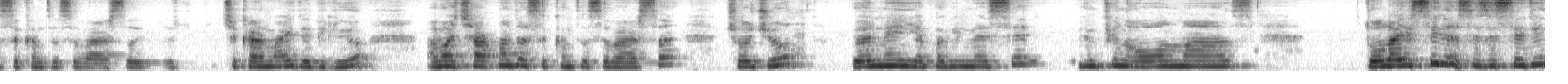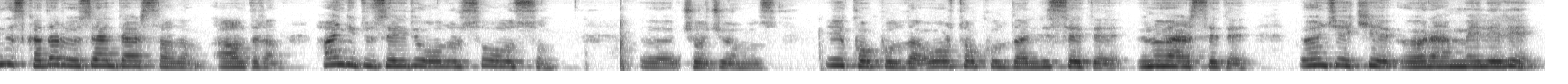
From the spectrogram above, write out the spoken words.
sıkıntısı varsa çıkarmayı da biliyor. Ama çarpmada sıkıntısı varsa çocuğun bölmeyi yapabilmesi mümkün olmaz. Dolayısıyla siz istediğiniz kadar özel ders alın, aldırın. Hangi düzeyde olursa olsun e, çocuğumuz. İlkokulda, ortaokulda, lisede, üniversitede önceki öğrenmeleri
